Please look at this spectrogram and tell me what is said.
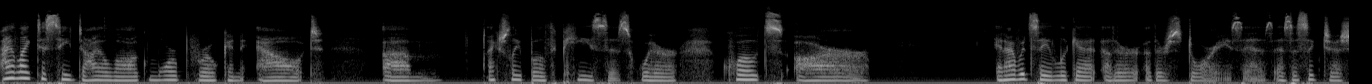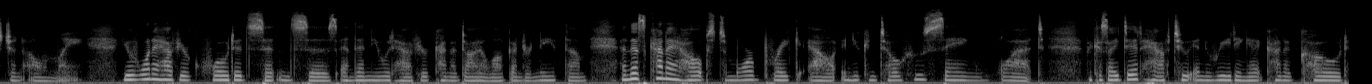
I like to see dialogue more broken out. Um, actually, both pieces where quotes are and I would say look at other other stories as as a suggestion only. You would want to have your quoted sentences and then you would have your kind of dialogue underneath them. And this kind of helps to more break out and you can tell who's saying what because I did have to in reading it kind of code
